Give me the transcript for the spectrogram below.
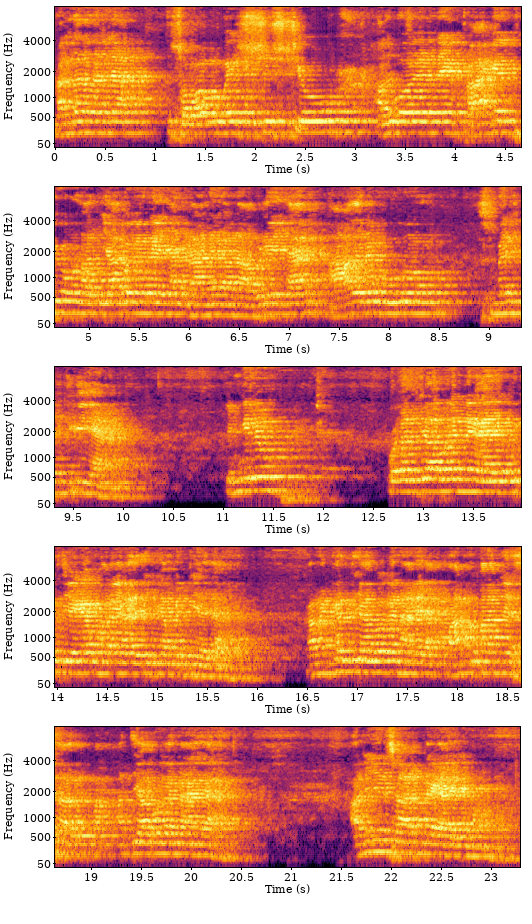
നല്ല നല്ല സ്വഭാവ വൈശിഷ്ട്യവും അതുപോലെ തന്നെ പ്രാഗൽഭ്യവുമുള്ള അധ്യാപകരെ ഞാൻ കാണുകയാണ്. അവരെ ഞാൻ ആദരപൂർവം സ്മരിക്കുകയാണ്. എങ്കിലും ഒരധ്യാപകന്റെ കാര്യം പ്രത്യേകം പറയാതിരിക്കാൻ പറ്റിയല്ല. കണക്കധ്യാപകനായ മാർമാന്യ സാർ അധ്യാപകനായ അനിയൻ സാറിന്റെ കാര്യമാണ്.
